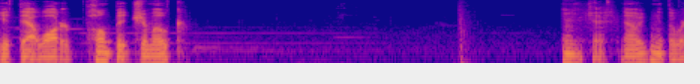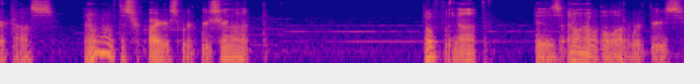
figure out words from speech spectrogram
Get that water. Pump it, Jamoke. Okay, now we can get the warehouse. I don't know if this requires workers or not. Hopefully not, because I don't have a whole lot of workers.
